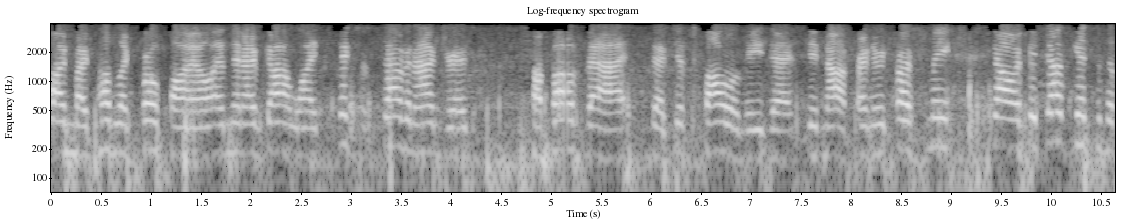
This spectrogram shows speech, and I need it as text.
on my public profile, and then I've got like six or seven hundred above that that just follow me that did not friend request me. Now, if it does get to the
